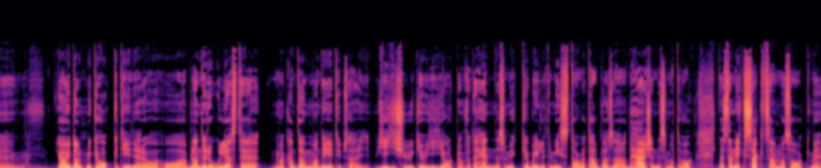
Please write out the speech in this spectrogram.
Eh, jag har ju dömt mycket hockey tidigare och, och bland det roligaste man kan döma det är typ så här J20 och J18 för att det händer så mycket och blir lite misstag och tabbar och sådär. Och det här kändes som att det var nästan exakt samma sak med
